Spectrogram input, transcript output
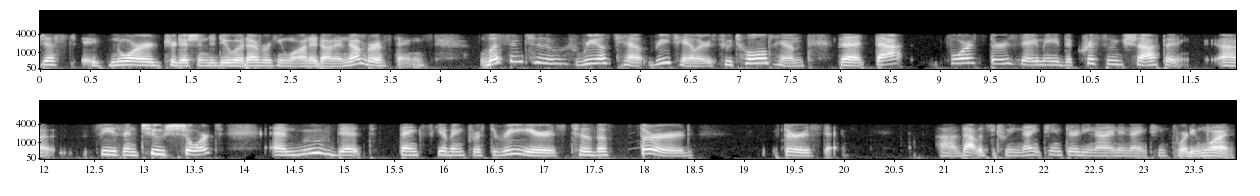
just ignored tradition to do whatever he wanted on a number of things, listened to retail- retailers who told him that that fourth Thursday made the Christmas shopping uh, season too short and moved it Thanksgiving for three years to the third Thursday. Uh, that was between 1939 and 1941.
